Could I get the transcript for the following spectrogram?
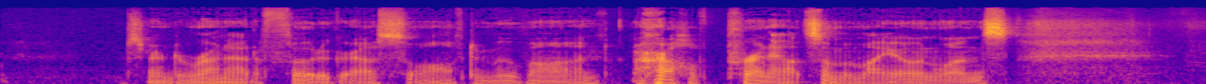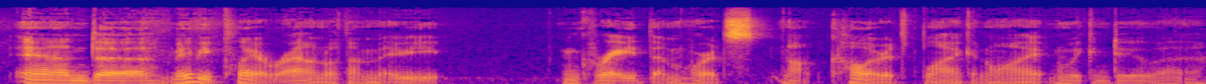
I'm starting to run out of photographs, so I'll have to move on. Or I'll print out some of my own ones. And uh, maybe play around with them, maybe grade them where it's not color, it's black and white, and we can do uh,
